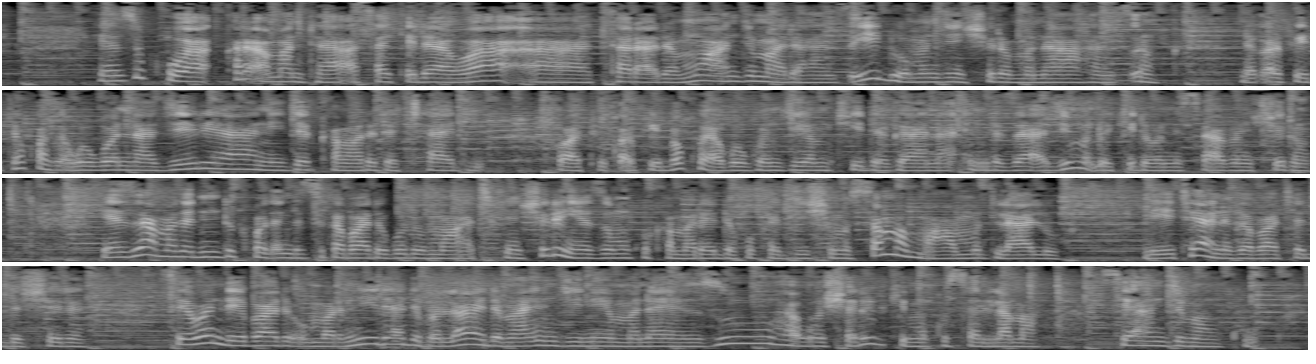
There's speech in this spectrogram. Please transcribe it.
Yanzu kuwa kar a manta a sake dawa a tara da mu an jima da hantsi domin jin shirinmu na hantsin da ƙarfe 8 agogon najeriya nijar kamar da chadi wato ƙarfe 7 agogon gmt da ghana inda za a ji mu ɗauke da wani sabon shirin. Yanzu a madadin duk waɗanda suka ba da gudunmawa a cikin shirin ya zo muku kamar yadda kuka ji shi musamman muhammad lalo da ya taya ni gabatar da shirin. Sai wanda ya ba da umarni da da balawa da ma injiniyan mu na yanzu hawa sharif ki muku sallama. Sai an ku.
